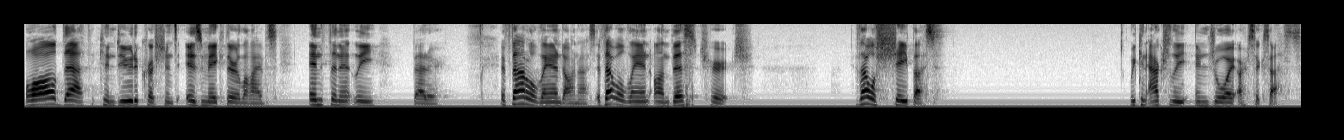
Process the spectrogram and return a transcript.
All death can do to Christians is make their lives infinitely better. If that will land on us, if that will land on this church, if that will shape us, we can actually enjoy our success.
